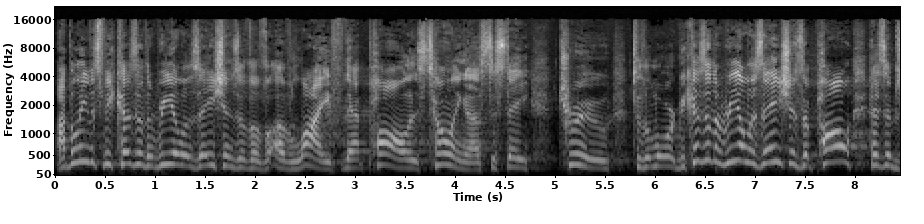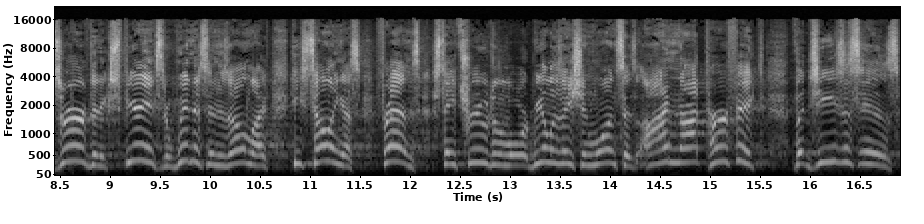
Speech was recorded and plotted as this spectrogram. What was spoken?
I believe it's because of the realizations of, the, of life that Paul is telling us to stay true to the Lord. Because of the realizations that Paul has observed and experienced and witnessed in his own life, he's telling us, friends, stay true to the Lord. Realization one says, I'm not perfect, but Jesus is.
